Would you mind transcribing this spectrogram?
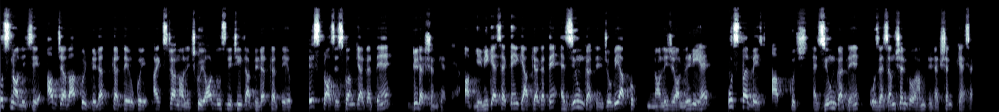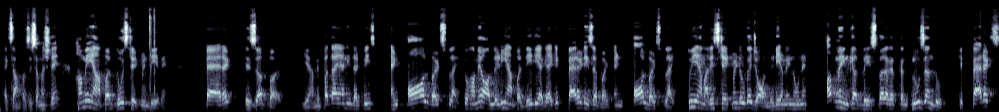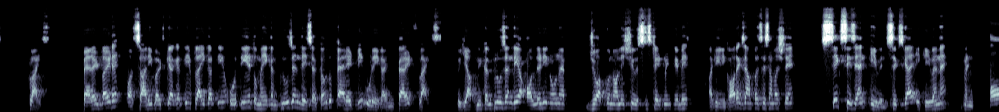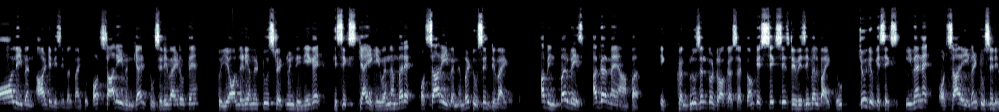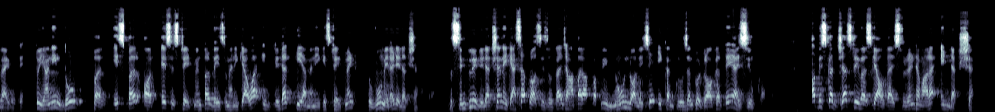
उस नॉलेज से। अब जब आप कोई डिडक्ट करते हो, कोई एक्स्ट्रा नॉलेज कोई और दूसरी चीज़ आप डिडक्ट करते हो, इस प्रोसेस को हम क्या करते हैं? डिडक्शन कहते हैं। आप ये भी कह सकते हैं कि आप क्या करते हैं? एज्यूम करते हैं। जो भी आपको नॉलेज ऑलरेडी है, उस पर बेस्ड आप कुछ एज्यूम करते हैं, उस एजम्पन को हम डिडक्शन कह सकते हैं। एग्ज़ाम्पल से समझते हैं। हमें यहाँ पर दो स्टेटमेंट दिए गए पैरट इज़ अ बर्ड ये हमें पता है यानी that means and all birds fly तो हमें ऑलरेडी यहाँ पर दे दिया गया है कि parrot is a bird and all birds fly तो ये हमारे स्टेटमेंट हो गए जो ऑलरेडी हमें नोन है अब मैं इनका बेस पर अगर कंक्लूजन दू कि पैरट्स फ्लाइज पैरट बर्ड है और सारी बर्ड्स क्या करती हैं? फ्लाई करती हैं, उड़ती हैं तो मैं एक कंक्लूजन दे सकता हूँ तो पैरट भी उड़ेगा, यानी पैरट फ्लाइज तो ये आपने कंक्लूजन दिया ऑलरेडी नोन है जो आपको नॉलेज थी उस स्टेटमेंट के बेस अगेन एक और एग्जांपल से समझते हैं। Six is an even six क्या है? एक इवन है. And all even are divisible by two और सारे इवन क्या है? टू से डिवाइड होते हैं. तो ये ऑलरेडी हमें टू स्टेटमेंट दे दिए गए कि सिक्स क्या एक इवन नंबर है. और सारे इवन नंबर टू से डिवाइड होते हैं. अब इन पर बेस्ड अगर मैं यहाँ पर एक कंक्लूजन को ड्रॉ कर सकता हूँ कि six is divisible by two क्यों? क्योंकि सिक्स इवन है और सारे इवन टू से डिवाइड होते हैं. तो यानी दो पर, इस पर और इस स्टेटमेंट पर बेस्ड मैंने क्या हुआ? एक डिडक्ट किया मैंने एक स्टेटमेंट तो वो मेरा डिडक्शन हो तो सिंपली डिडक्शन एक ऐसा प्रोसेस होता है जहाँ पर आप अपनी नोन नॉलेज से एक कंक्लूजन को ड्रॉ करते हैं या एज्यूम करते हैं। अब इसका जस्ट रिवर्स क्या होता है स्टूडेंट हमारा इंडक्शन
